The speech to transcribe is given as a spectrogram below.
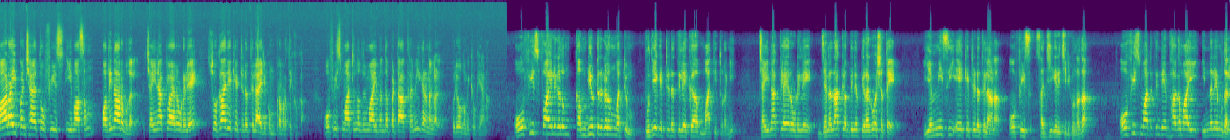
മാടായി പഞ്ചായത്ത് ഓഫീസ് ഈ മാസം പതിനാറ് മുതൽ ചൈന ക്ലാ റോഡിലെ സ്വകാര്യ കെട്ടിടത്തിലായിരിക്കും പ്രവർത്തിക്കുക. ഓഫീസ് മാറ്റുന്നതുമായി ബന്ധപ്പെട്ട ക്രമീകരണങ്ങൾ പുരോഗമിക്കുകയാണ്. ഓഫീസ് ഫയലുകളും കമ്പ്യൂട്ടറുകളും മറ്റും പുതിയ കെട്ടിടത്തിലേക്ക് മാറ്റി തുടങ്ങി. ചൈന ക്ലേ റോഡിലെ ജനതാ ക്ലബിന് പിറകുവശത്തെ എം ഇ സി എ കെട്ടിടത്തിലാണ് ഓഫീസ് സജ്ജീകരിച്ചിരിക്കുന്നത്. ഓഫീസ് മാറ്റത്തിന്റെ ഭാഗമായി ഇന്നലെ മുതൽ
